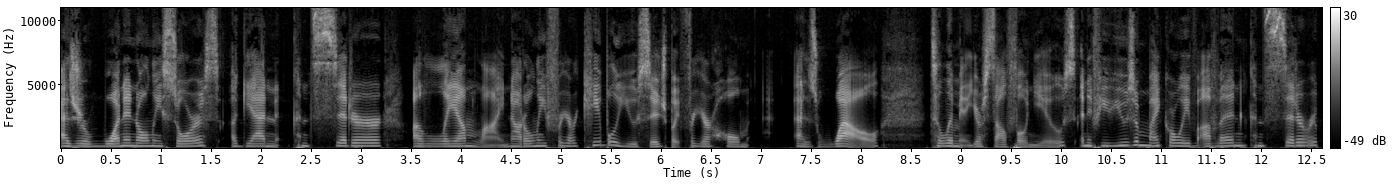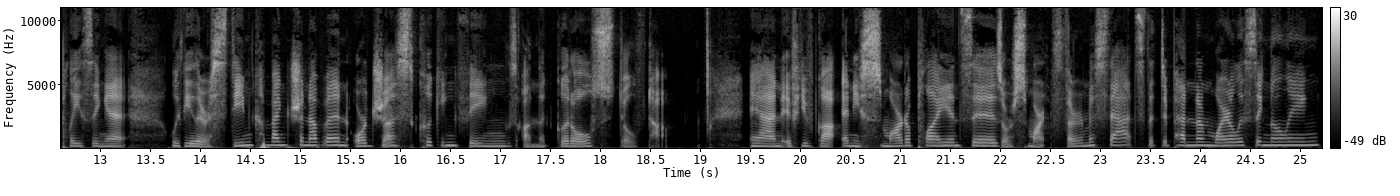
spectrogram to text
as your one and only source, again, consider a landline, not only for your cable usage, but for your home as well to limit your cell phone use. And if you use a microwave oven, consider replacing it with either a steam convection oven or just cooking things on the good old stovetop. And if you've got any smart appliances or smart thermostats that depend on wireless signaling,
